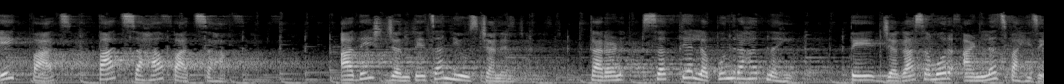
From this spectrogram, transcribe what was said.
एक पाच पाच सहा पाच सहा. आदेश जनतेचा न्यूज चॅनल. कारण सत्य लपून राहत नाही ते जगासमोर आणलंच पाहिजे.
